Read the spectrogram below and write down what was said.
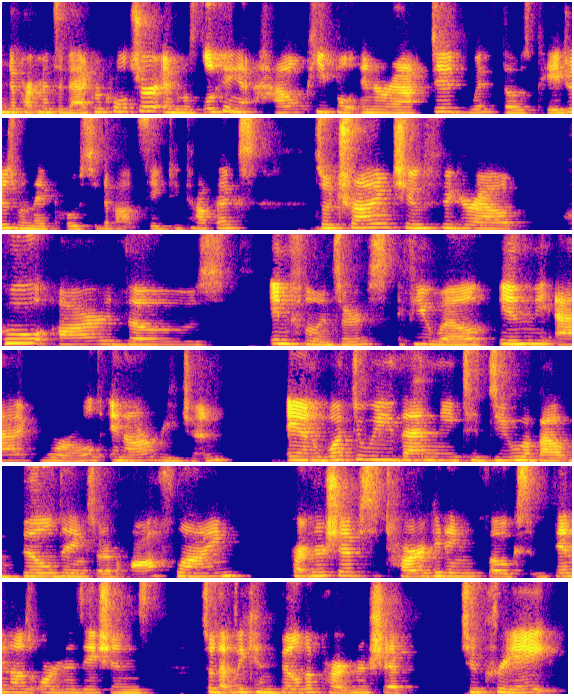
and departments of agriculture and was looking at how people interacted with those pages when they posted about safety topics. So trying to figure out who are those influencers, if you will, in the ag world in our region. And what do we then need to do about building sort of offline partnerships, targeting folks within those organizations so that we can build a partnership to create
